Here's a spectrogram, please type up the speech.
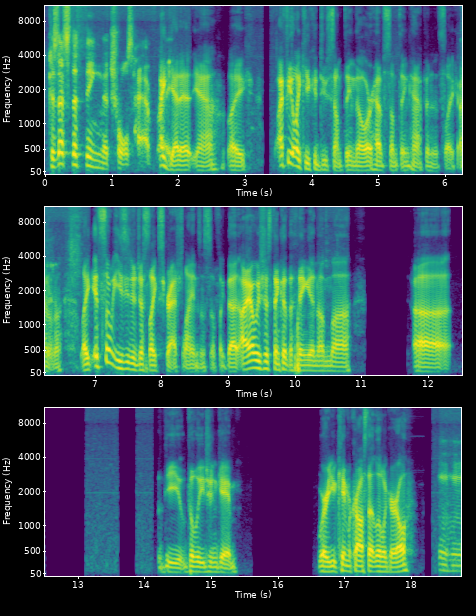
Because that's the thing that trolls have, I get it. Yeah, like I feel like you could do something though, or have something happen. It's like I don't know. Like it's so easy to just like scratch lines and stuff like that. I always just think of the thing in um uh, uh the the Legion game where you came across that little girl hmm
